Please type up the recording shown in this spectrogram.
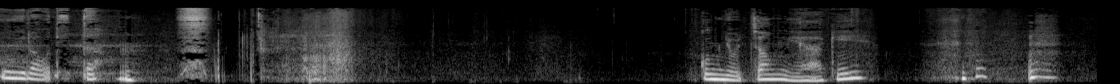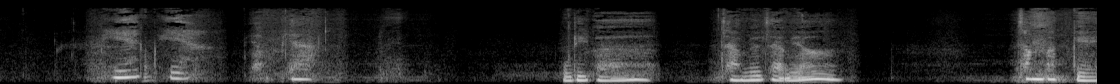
여기라 어디 있다. 꿈요정 이야기 미야, 미야. 야 우리가 잠을 자면 창밖에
